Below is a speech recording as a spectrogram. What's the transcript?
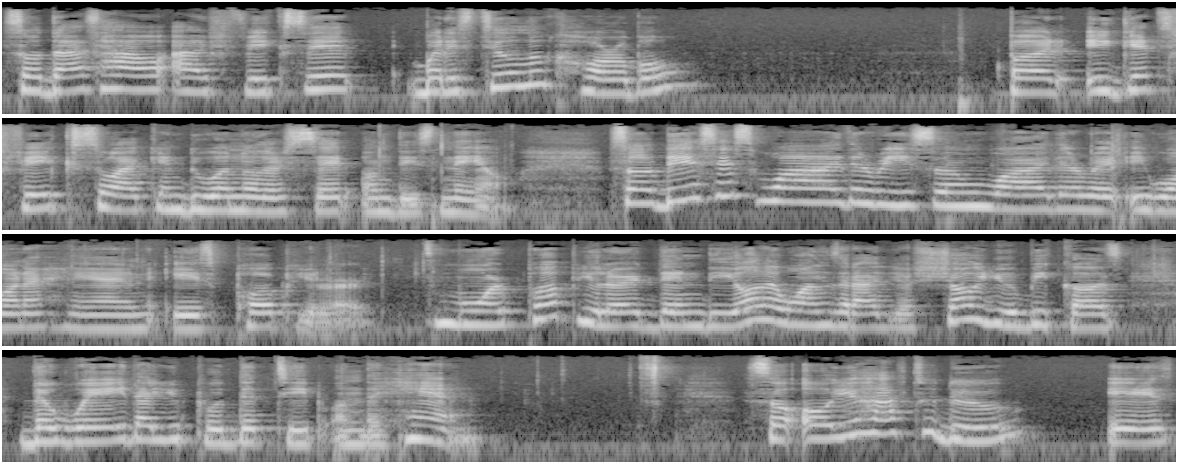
So that's how I fix it, but it still look horrible but it gets fixed so I can do another set on this nail. So this is why the reason why the red iguana hand is popular. More popular than the other ones that I just showed you because the way that you put the tip on the hand. So all you have to do is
